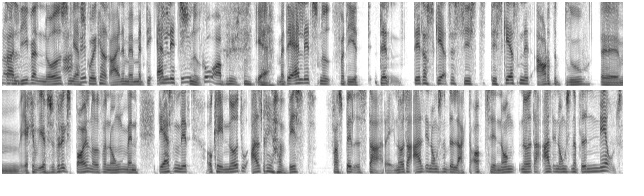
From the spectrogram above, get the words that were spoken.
der noget. alligevel noget, som Ah, jeg fedt. sgu ikke havde regnet med, men det er det, lidt det er snyd. god oplysning. Ja, men det er lidt snyd, fordi den, det, der sker til sidst, det sker sådan lidt out of the blue. Øhm, jeg, kan, jeg vil selvfølgelig ikke spoil noget for nogen, men det er sådan lidt, okay, noget du aldrig har vidst fra spillets start af, noget der aldrig nogensinde er blevet lagt op til, nogen, noget der aldrig nogensinde er blevet nævnt,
